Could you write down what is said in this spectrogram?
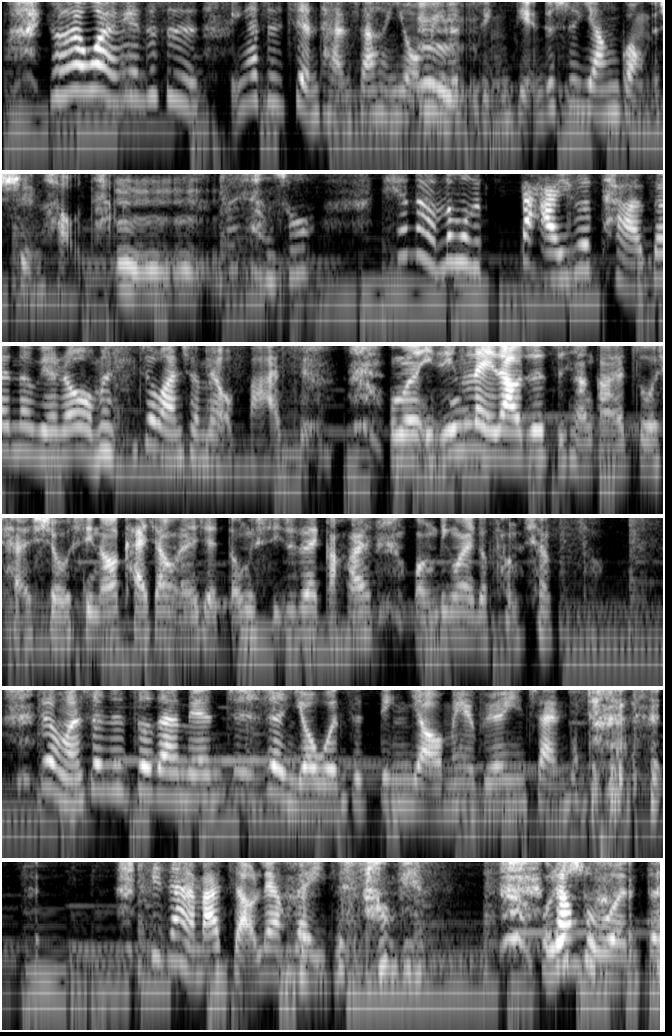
原来外面就是应该是剑潭山很有名的景点，就是央广的讯号塔。嗯嗯嗯，我就想说，天哪，那么大一个塔在那边，然后我们就完全没有发现。我们已经累到就是只想赶快坐下来休息，然后开箱完一些东西，就在赶快往另外一个方向走。对，我们甚至坐在那边就任由蚊子叮咬，我们也不愿意站起来。对对对，毕竟还把脚晾在椅子上面，我就当捕说，蚊灯。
